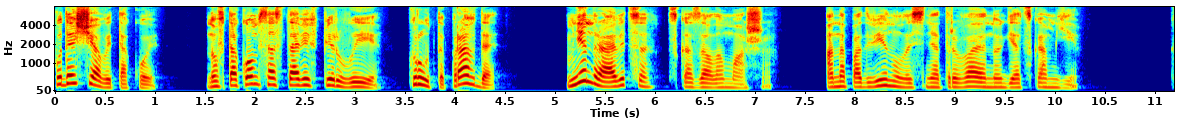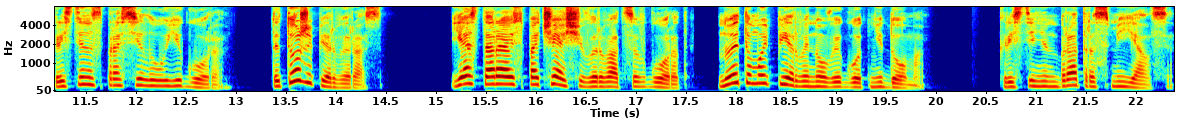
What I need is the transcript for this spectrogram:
худощавый такой. Но в таком составе впервые. Круто, правда?» «Мне нравится», — сказала Маша. Она подвинулась, не отрывая ноги от скамьи. Кристина спросила у Егора. «Ты тоже первый раз?» «Я стараюсь почаще вырваться в город, но это мой первый Новый год не дома». Кристинин брат рассмеялся.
